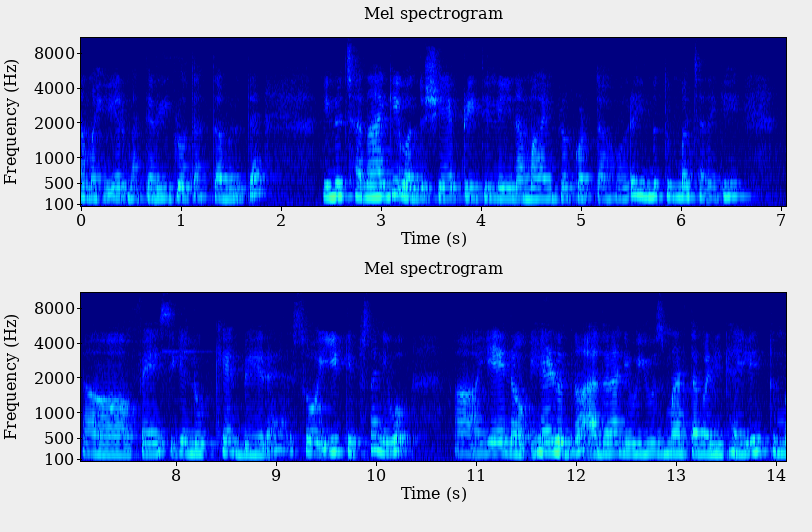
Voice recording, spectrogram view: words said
ನಮ್ಮ ಹೇರ್ ಮತ್ತೆ ರೀಗ್ರೋತ್ ಆಗ್ತಾ ಬರುತ್ತೆ. ಇನ್ನು ಚೆನ್ನಾಗಿ ಒಂದು ಶೇಪ್ ರೀತಿಲಿ ನಮ್ಮ ಐಬ್ರೋ ಕೊಡ್ತಾ ಹೋದರೆ ಇನ್ನೂ ತುಂಬ ಚೆನ್ನಾಗಿ ಫೇಸಿಗೆ ಲುಕ್ಕೇ ಬೇರೆ. ಸೊ ಈ ಟಿಪ್ಸ್ನ ನೀವು ಏನು ಹೇಳಿದ್ನೋ ಅದನ್ನು ನೀವು ಯೂಸ್ ಮಾಡ್ತಾ ಬನ್ನಿ ಡೈಲಿ ತುಂಬ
